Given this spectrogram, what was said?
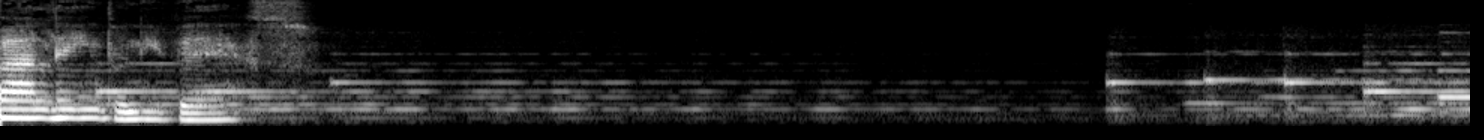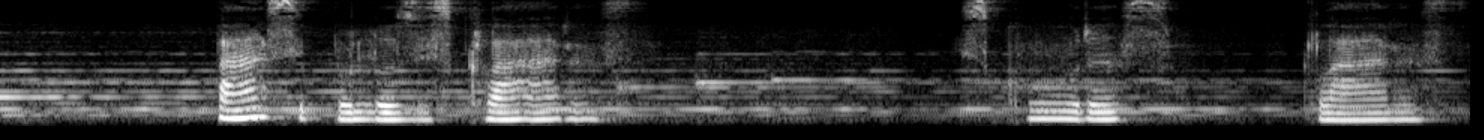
Vá além do universo. Passe por luzes claras, escuras, claras.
